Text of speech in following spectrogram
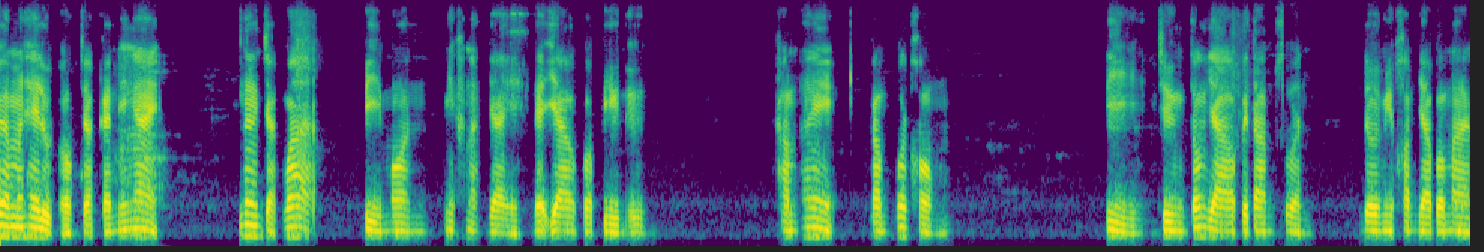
พื่อไม่ให้หลุดออกจากกันง่ายๆ เนื่องจากว่าปีมอนมีขนาดใหญ่และยาวกว่าปีอื่นๆทำให้กำพวดของปีจึงต้องยาวไปตามส่วน โดยมีความยาวประมาณ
